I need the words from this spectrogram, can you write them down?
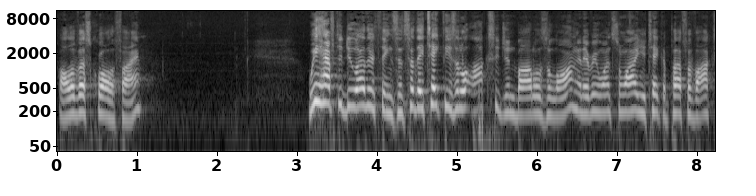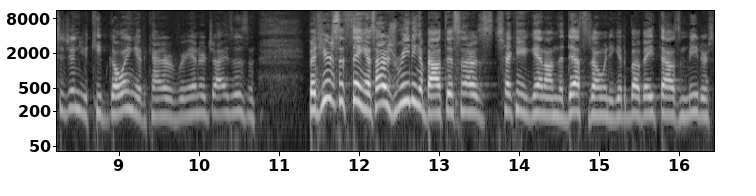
all of us qualify we have to do other things. And so they take these little oxygen bottles along, and every once in a while you take a puff of oxygen, you keep going, it kind of re energizes. But here's the thing as I was reading about this, and I was checking again on the death zone when you get above 8,000 meters,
